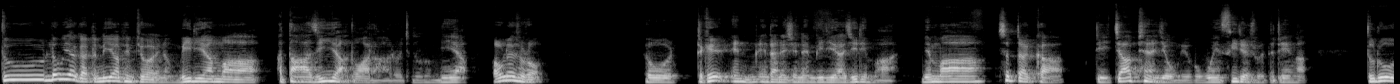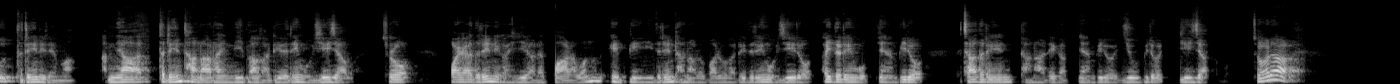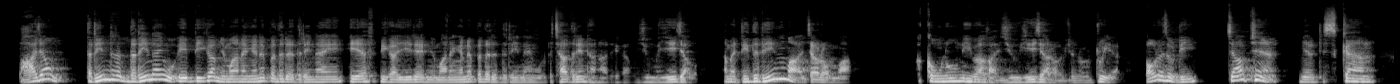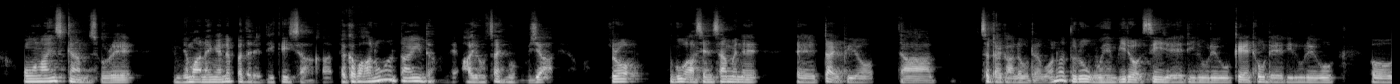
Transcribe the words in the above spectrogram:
သူလောက်ရကတနည်းအားဖြင့်ပြောရင်တော့မီဒီယာမှာအသာစီးရသွားတာတော့ကျွန်တော်တို့မြင်ရဘာလို့လဲဆိုတော့ဟိုတကယ် international media ကြီးတွေမှာမြန်မာစစ်တပ်ကဒီကြားဖြန့်ယုံတွေကိုဝင်စည်းတယ်ဆိုတဲ့သတင်းကသူတို့သတင်းတွေထဲမှာအများသတင်းဌာနတိုင်းနှီးပါကဒီသတင်းကိုရေးကြပါတယ်ဆိုတော့ wire သတင်းတွေကရေးတာလည်းပါတာပေါ့နော် AP သတင်းဌာနတို့ဘာလို့ကဒီသတင်းကိုရေးတော့အဲ့သတင်းကိုပြန်ပြီးတော့တခြားသတင်းဌာနတွေကပြန်ပြီးတော့ယူပြီးတော့ရေးကြတာပေါ့ဆိုတော့ဘာကြောင့် သတင်းသတင်းတိုင်းကို AP ကမြန်မာနိုင်ငံနဲ့ပတ်သက်တဲ့သတင်းတိုင်း AFP ကရေးတဲ့မြန်မာနိုင်ငံနဲ့ပတ်သက်တဲ့သတင်းတိုင်းကိုတခြားသတင်းဌာနတွေကယူမရေးကြဘူးဒါပေမဲ့ဒီသတင်းမှာကြတော့မှအကုန်လုံးနှီးပါကယူရေးကြတော့ကျွန်တော်တို့တွေ့ရတာဘာလို့လဲဆိုဒီကြားဖြန့် scam online scam ဆိုတဲ့မြန်မာနိုင်ငံနဲ့ပတ်သက်တဲ့ဒီကိစ္စကတကဘာလုံးအတိုင်းအတာနဲ့အာယုံစိုက်မှုကိုရနေတာပါဆိုတော့အခုအာဆီယံ summit နဲ့အဲတိုက်ပြီးတော့ဒါစစ်တပ်ကလုပ်တယ်ပေါ့နော်သူတို့ဝင်ပြီးတော့စီးတယ်ဒီလူတွေကိုကဲထုတ်တယ်ဒီလူတွေကိုဟို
